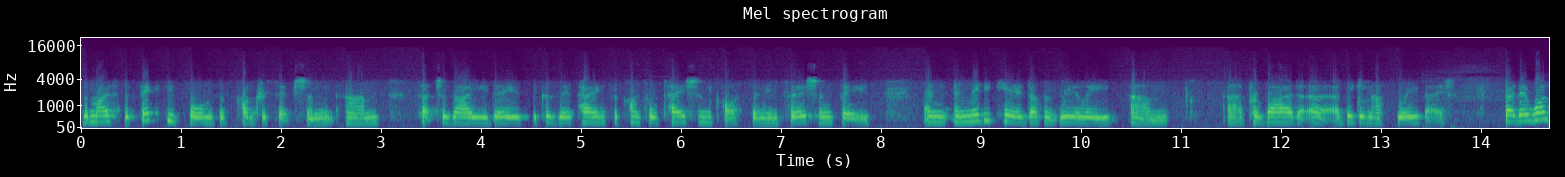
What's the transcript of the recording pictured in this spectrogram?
the most effective forms of contraception. Um, such as IUDs, because they're paying for consultation costs and insertion fees. And, and Medicare doesn't really um, uh, provide a, a, big enough rebate. So there was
